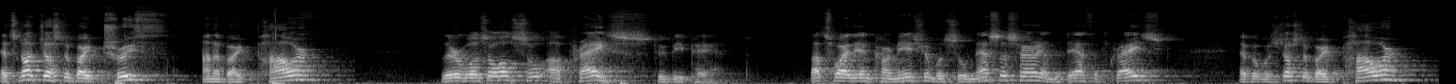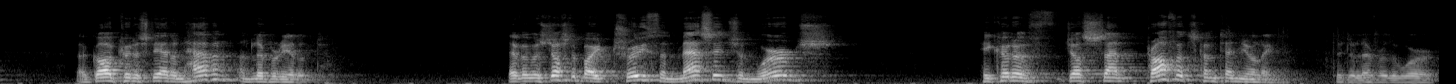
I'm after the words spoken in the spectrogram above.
It's not just about truth and about power. There was also a price to be paid. That's why the incarnation was so necessary and the death of Christ. If it was just about power, uh, God could have stayed in heaven and liberated. If it was just about truth and message and words, he could have just sent prophets continually to deliver the word.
